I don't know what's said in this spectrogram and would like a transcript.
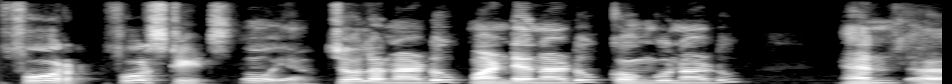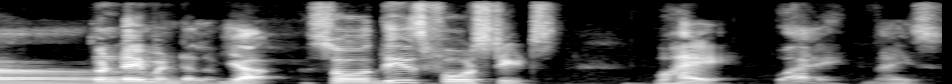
four four states: oh, yeah. Chola Nadu, Pandya Nadu, Kongu Nadu, and uh, Kondai Mandalam. Yeah. So these four states. Why? Why? Nice.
